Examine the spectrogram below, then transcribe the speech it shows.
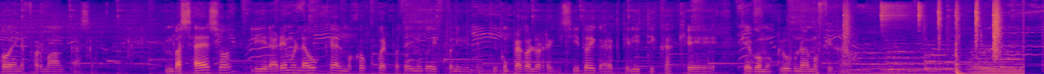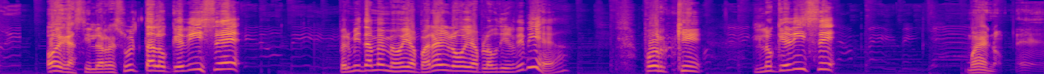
jóvenes formados en casa. En base a eso, lideraremos la búsqueda del mejor cuerpo técnico disponible, que cumpla con los requisitos y características que, que como club nos hemos fijado. Oiga, si le resulta lo que dice, permítame, me voy a parar y lo voy a aplaudir de pie. ¿eh? Porque lo que dice bueno, eh,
